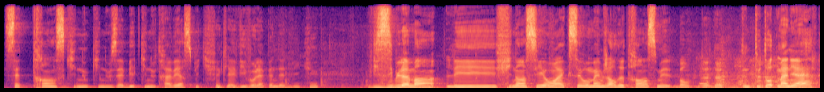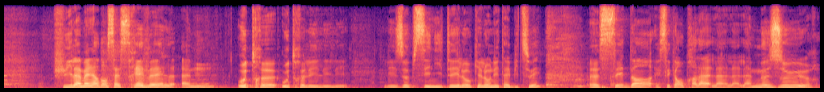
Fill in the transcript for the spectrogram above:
cette transe qui nous, qui nous habite, qui nous traverse, puis qui fait que la vie vaut la peine d'être vécue. Visiblement, les financiers ont accès au même genre de transe, mais bon, d'une toute autre manière. Puis la manière dont ça se révèle à nous, outre, outre les, obscénités auxquelles on est habitué, euh, c'est quand on prend la, mesure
